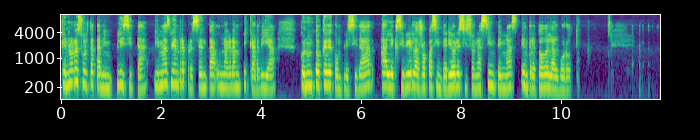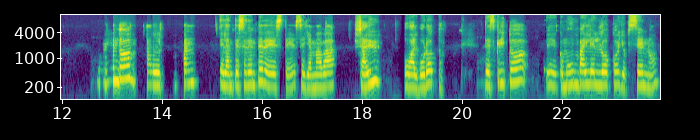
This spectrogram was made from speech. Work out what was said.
que no resulta tan implícita y más bien representa una gran picardía con un toque de complicidad al exhibir las ropas interiores y zonas íntimas entre todo el alboroto. Volviendo al el antecedente de este se llamaba chahut o alboroto, descrito eh, como un baile loco y obsceno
